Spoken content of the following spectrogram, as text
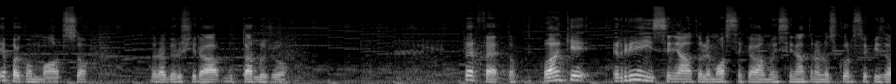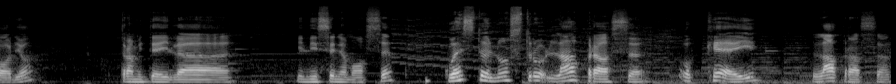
e poi con Morso. Dovrebbe riuscire a buttarlo giù. Perfetto. Ho anche reinsegnato le mosse che avevamo insegnato nello scorso episodio. Tramite il, il insegna mosse. Questo è il nostro Lapras. Ok? Lapras.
